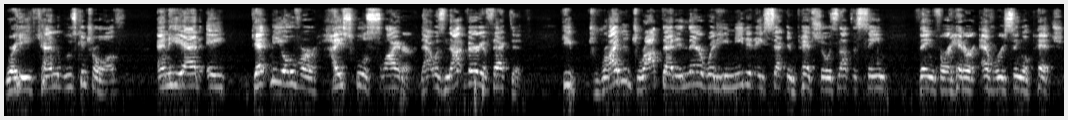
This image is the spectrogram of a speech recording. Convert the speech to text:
where he can lose control of, and he had a get me over high school slider. That was not very effective. He tried to drop that in there when he needed a second pitch, so it's not the same thing for a hitter every single pitch.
